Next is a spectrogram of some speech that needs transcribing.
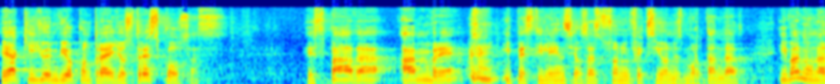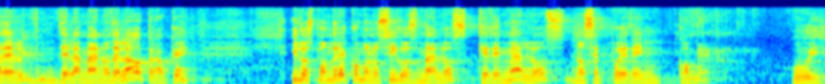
He aquí yo envío contra ellos tres cosas. Espada, hambre y pestilencia. O sea, estos son infecciones, mortandad. Y van una de, de la mano de la otra, ¿ok? y los pondré como los higos malos, que de malos no se pueden comer. Uy.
